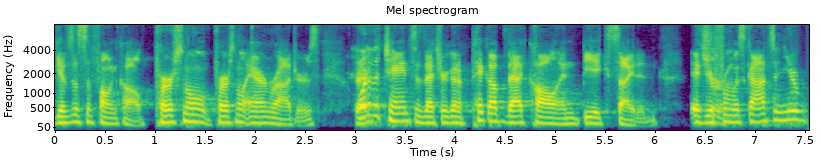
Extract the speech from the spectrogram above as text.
gives us a phone call, personal personal Aaron Rodgers. Okay. What are the chances that you're going to pick up that call and be excited? If sure. you're from Wisconsin, you're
